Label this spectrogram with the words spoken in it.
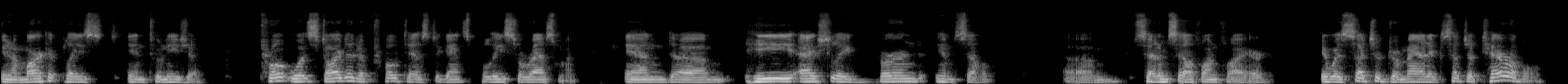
in a marketplace in Tunisia pro, was started a protest against police harassment. And um, he actually burned himself, um, set himself on fire. It was such a dramatic, such a terrible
